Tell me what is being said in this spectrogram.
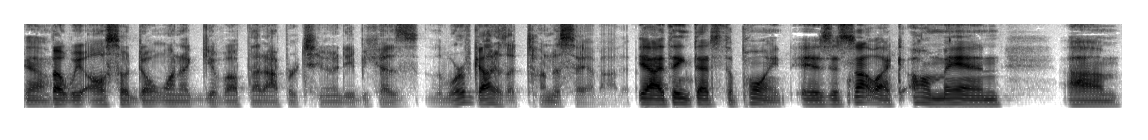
Yeah. but we also don't want to give up that opportunity because the Word of God has a ton to say about it. Yeah, I think that's the point. Is it's not like, oh man, um,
